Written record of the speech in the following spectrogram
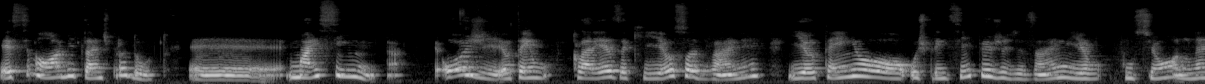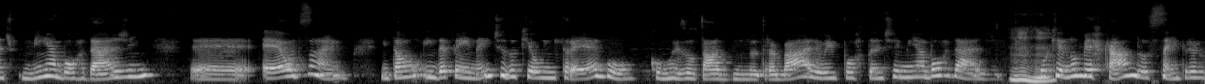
esse nome tá, de produto. É, mas sim, hoje eu tenho clareza que eu sou designer e eu tenho os princípios de design e eu funciono, né? Tipo, minha abordagem é, é o design. Então, independente do que eu entrego como resultado do meu trabalho, o importante é minha abordagem. Uhum. Porque no mercado sempre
